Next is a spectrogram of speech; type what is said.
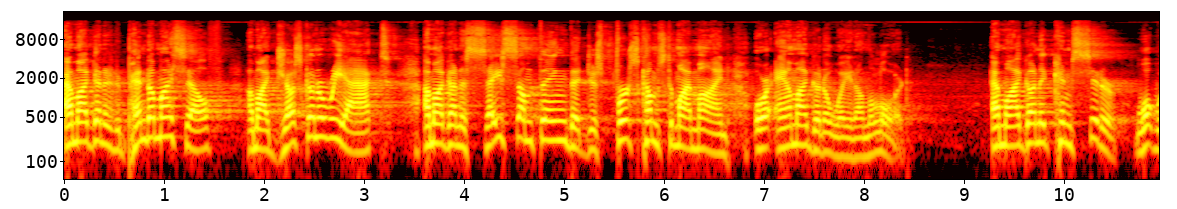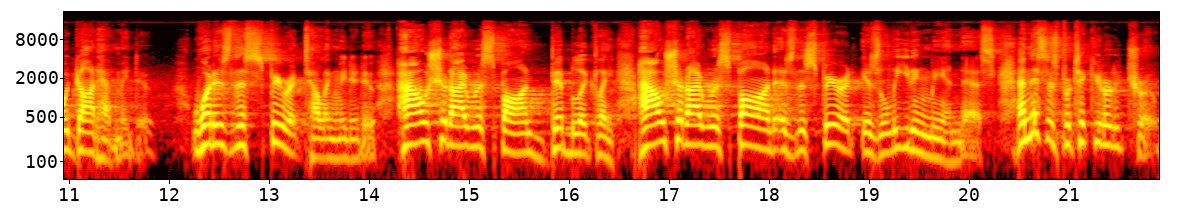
Am I going to depend on myself? Am I just going to react? Am I going to say something that just first comes to my mind? Or am I going to wait on the Lord? Am I going to consider what would God have me do? What is the Spirit telling me to do? How should I respond biblically? How should I respond as the Spirit is leading me in this? And this is particularly true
